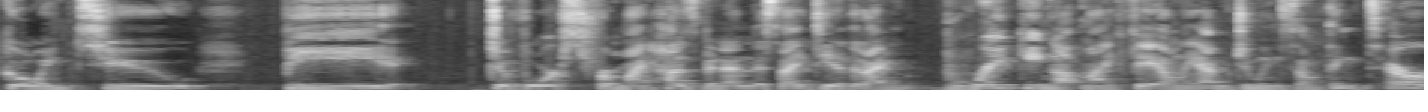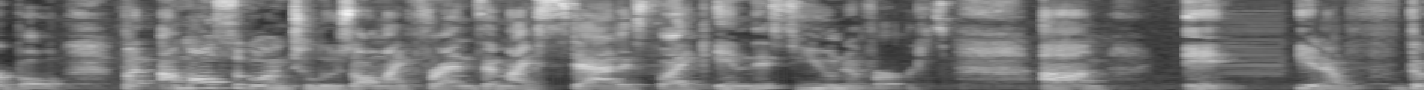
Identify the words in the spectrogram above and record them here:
going to be divorced from my husband and this idea that I'm breaking up my family, I'm doing something terrible, but I'm also going to lose all my friends and my status like in this universe. Um, it, you know the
